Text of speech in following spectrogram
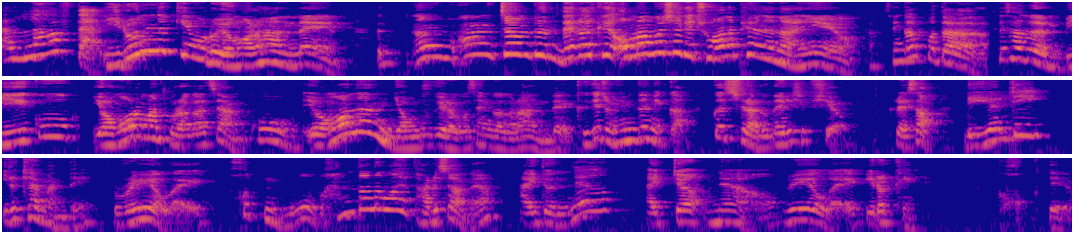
I love that. 이런 느낌으로 영어를 하는데 음, 음, 좀 내가 그렇게 어마무시하게 좋아하는 표현은 아니에요. 생각보다 세상은 미국 영어로만 돌아가지 않고 영어는 영국이라고 생각을 하는데 그게 좀 힘드니까 끝이라도 내리십시오. 그래서 really 이렇게 하면 안 돼. really. 뭐한 단어만 다르지 않아요? I don't know, I don't know, really 이렇게 콕 내려.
